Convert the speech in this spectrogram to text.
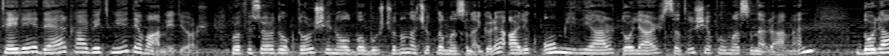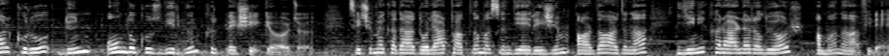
TL değer kaybetmeye devam ediyor. Profesör Doktor Şenol Babuşçu'nun açıklamasına göre aylık 10 milyar dolar satış yapılmasına rağmen Dolar kuru dün 19,45'i gördü. Seçime kadar dolar patlamasın diye rejim ardı ardına yeni kararlar alıyor ama nafile.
